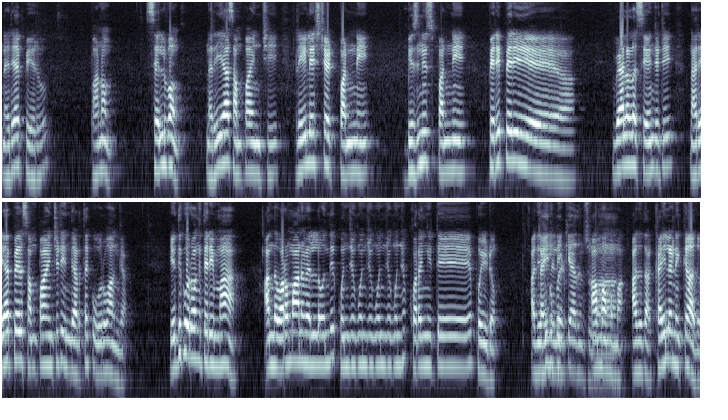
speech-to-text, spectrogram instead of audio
நிறைய பேர் பணம் செல்வம் நிறையா சம்பாதிச்சு ரியல் எஸ்டேட் பண்ணி பிஸ்னஸ் பண்ணி பெரிய பெரிய வேலையில் செஞ்சுட்டு நிறையா பேர் சம்பாதிச்சுட்டு இந்த இடத்துக்கு வருவாங்க. எதுக்கு வருவாங்க தெரியுமா? அந்த வருமான வெளில வந்து கொஞ்சம் கொஞ்சம் கொஞ்சம் கொஞ்சம் குறைஞ்சிட்டே போயிடும். அது கையில நிக்காதுன்னு ஆமாம் ஆமாம் அதுதான். கையில் நிற்காது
